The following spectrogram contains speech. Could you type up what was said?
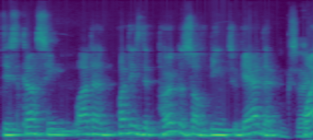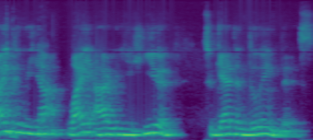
discussing what are, what is the purpose of being together. Exactly. Why do we are, why are we here together doing this?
